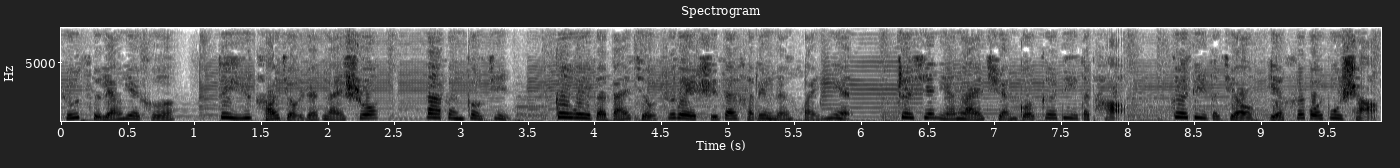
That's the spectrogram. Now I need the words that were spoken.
如此良夜合。对于好酒人来说，那份够劲、够味的白酒滋味实在很令人怀念。这些年来，全国各地的跑，各地的酒也喝过不少，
